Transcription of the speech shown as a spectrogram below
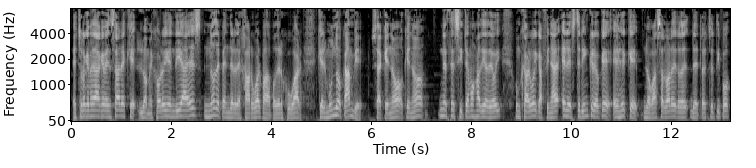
Esto lo que me da que pensar es que lo mejor hoy en día es no depender de hardware para poder jugar, que el mundo cambie, o sea, que no que no necesitemos a día de hoy un hardware que al final el stream creo que es el que nos va a salvar de todo, de todo este tipo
